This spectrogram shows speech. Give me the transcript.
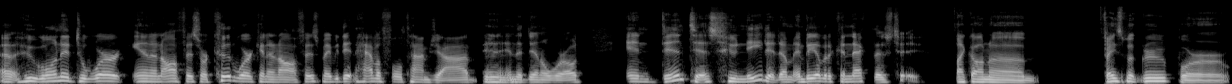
uh, who wanted to work in an office or could work in an office, maybe didn't have a full time job in, in hmm. the dental world, and dentists who needed them and be able to connect those two. Like on a Facebook group or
